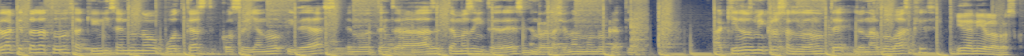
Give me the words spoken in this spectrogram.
Hola, ¿qué tal a todos? Aquí iniciando un nuevo podcast, Construyendo Ideas, en donde te enterarás de temas de interés en relación al mundo creativo. Aquí en los micros saludándote Leonardo Vázquez y Daniel Orozco.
